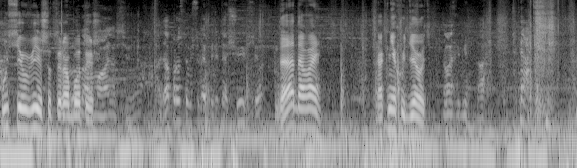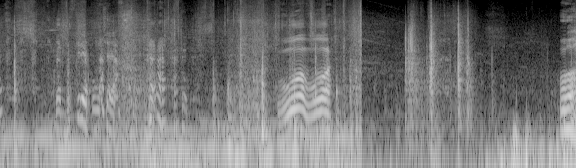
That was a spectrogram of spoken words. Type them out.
Пусть все увидят, что ты работаешь. Нормально все. А да, просто его сюда перетащу и все. Да, давай. Как нехуй делать. Давай, Эмиль, да. Так быстрее получается. Во, во. О,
